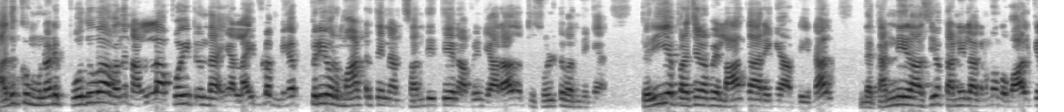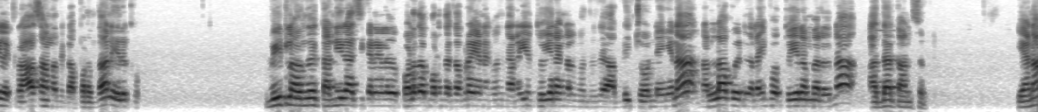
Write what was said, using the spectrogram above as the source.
அதுக்கு முன்னாடி பொதுவா வந்து நல்லா போயிட்டு இருந்தேன். என் லைஃப்ல மிகப்பெரிய ஒரு மாற்றத்தை நான் சந்தித்தேன் அப்படின்னு யாராவது ஒருத்தர் சொல்லிட்டு வந்தீங்க. பெரிய பிரச்சனை போய் லாக் ஆறீங்க அப்படின்னா இந்த கன்னி ராசியோ கன்னி லக்னமோ உங்க வாழ்க்கையில கிராஸ் ஆனதுக்கு அப்புறம் தான் இருக்கும். வீட்டில் வந்து கன்னிராசி கன்னியில் குழந்தை பிறந்தக்கப்புறம் எனக்கு வந்து நிறைய துயரங்கள் வந்தது அப்படின்னு சொன்னீங்கன்னா நல்லா போயிட்டு லைஃப் ஒரு துயரம் இருக்குன்னா அதான் கான்செப்ட் ஏன்னா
